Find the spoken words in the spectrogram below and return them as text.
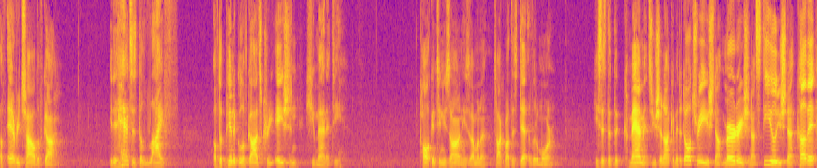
of every child of God. It enhances the life of the pinnacle of God's creation, humanity. Paul continues on. He says, I'm going to talk about this debt a little more. He says that the commandments you should not commit adultery, you should not murder, you should not steal, you should not covet,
